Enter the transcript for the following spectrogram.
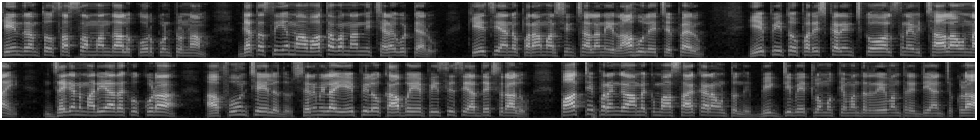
కేంద్రంతో సత్సంబంధాలు కోరుకుంటున్నాం. గత సీఎం ఆ వాతావరణాన్ని చెడగొట్టారు. కేసీఆర్ను పరామర్శించాలని రాహులే చెప్పారు. ఏపీతో పరిష్కరించుకోవాల్సినవి చాలా ఉన్నాయి. జగన్ మర్యాదకు కూడా ఆ ఫోన్ చేయలేదు. షర్మిల ఏపీలో కాబోయే పీసీసీ అధ్యక్షురాలు. పార్టీ పరంగా ఆమెకు మా సహకారం ఉంటుంది. బిగ్ డిబేట్లో ముఖ్యమంత్రి రేవంత్ రెడ్డి అంటూ కూడా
